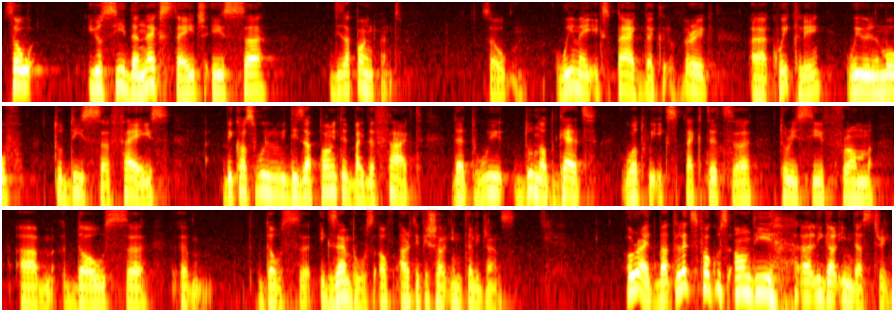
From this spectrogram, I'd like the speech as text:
So you see the next stage is uh, disappointment. So we may expect that very uh, quickly we will move to this uh, phase because we will be disappointed by the fact that we do not get what we expected uh, to receive from um, those, uh, um, those uh, examples of artificial intelligence. All right, but let's focus on the uh, legal industry.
